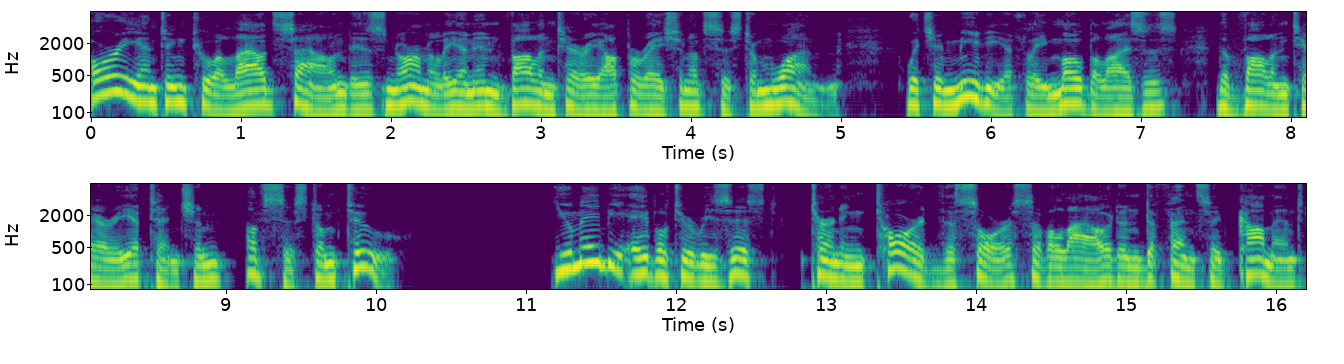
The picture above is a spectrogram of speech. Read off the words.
Orienting to a loud sound is normally an involuntary operation of System 1, which immediately mobilizes the voluntary attention of System 2. You may be able to resist turning toward the source of a loud and defensive comment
